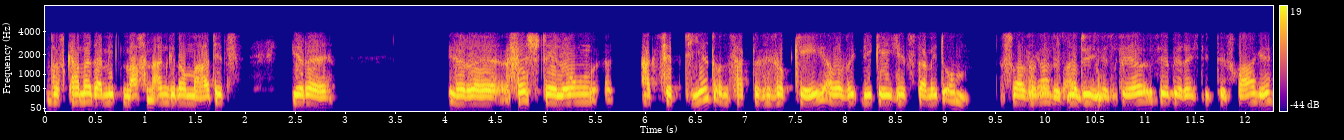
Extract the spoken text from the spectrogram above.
was kann man damit machen? Angenommen, man hat jetzt ihre, ihre Feststellung akzeptiert und sagt, das ist okay, aber wie, wie gehe ich jetzt damit um? Das war so ja, das ist natürlich eine sehr, sehr berechtigte Frage.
